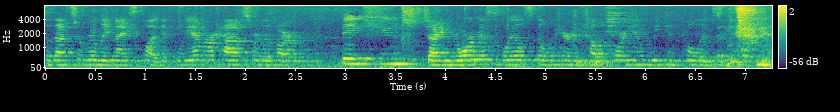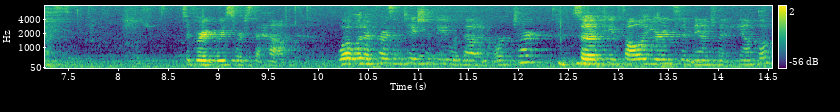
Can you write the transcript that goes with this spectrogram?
So that's a really nice plug. If we ever have sort of our big, huge, ginormous oil spill here in California, we can pull in CNCS. A great resource to have. What would a presentation be without an org chart? So if you follow your incident management handbook,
